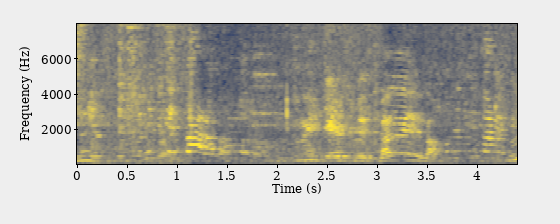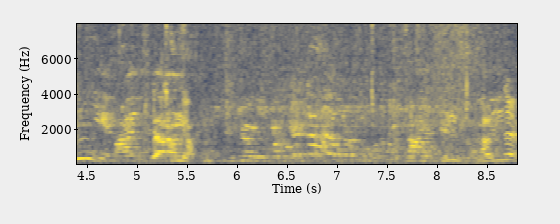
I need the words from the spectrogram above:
음. 맛있습니다. 음, 천엽. 음, 맛있네.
